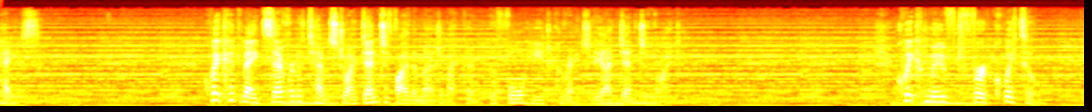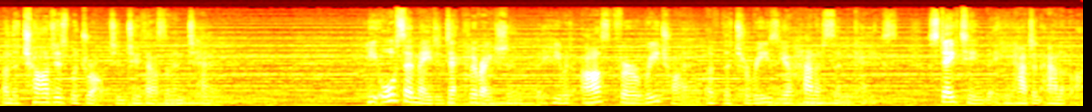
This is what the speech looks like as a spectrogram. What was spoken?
case. Quick had made several attempts to identify the murder weapon before he'd correctly identified it. Quick moved for acquittal, and the charges were dropped in 2010. He also made a declaration that he would ask for a retrial of the Therese Johannesson case, stating that he had an alibi.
